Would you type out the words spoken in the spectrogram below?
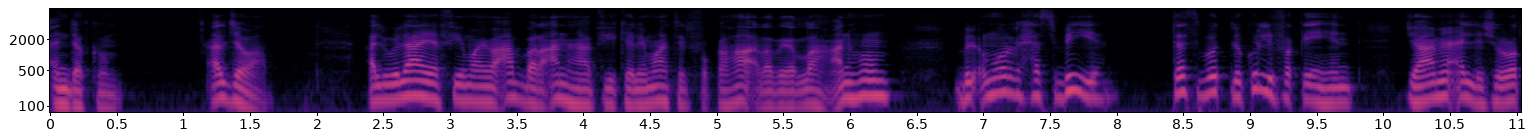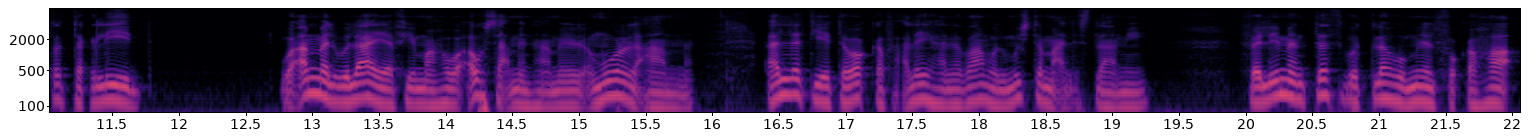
عندكم؟ الجواب الولاية فيما يعبر عنها في كلمات الفقهاء رضي الله عنهم بالأمور الحسبية تثبت لكل فقيه جامع لشروط التقليد. وأما الولاية فيما هو أوسع منها من الأمور العامة التي يتوقف عليها نظام المجتمع الإسلامي فلمن تثبت له من الفقهاء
